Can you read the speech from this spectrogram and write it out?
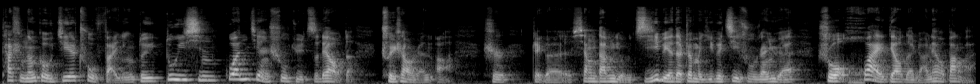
他是能够接触反应堆堆芯关键数据资料的吹哨人啊，是这个相当有级别的这么一个技术人员，说坏掉的燃料棒啊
